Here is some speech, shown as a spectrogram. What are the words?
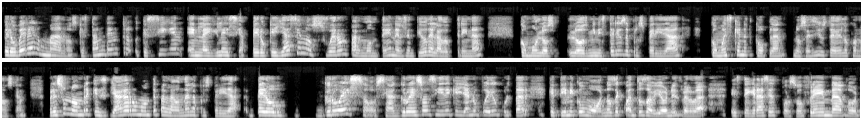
pero ver hermanos que están dentro, que siguen en la iglesia, pero que ya se nos fueron pa'l monte en el sentido de la doctrina, como los, los ministerios de prosperidad, como es Kenneth Copeland, no sé si ustedes lo conozcan, pero es un hombre que ya agarró monte para la onda de la prosperidad, pero grueso, o sea, grueso así de que ya no puede ocultar que tiene como no sé cuántos aviones, ¿verdad? Este, gracias por su ofrenda, por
